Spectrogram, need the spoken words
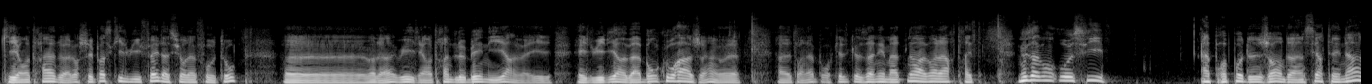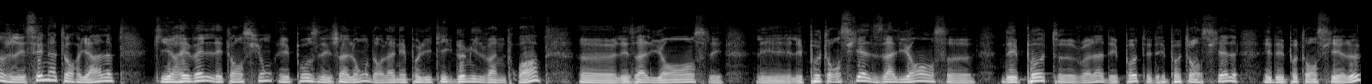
qui est en train de, alors je sais pas ce qu'il lui fait là sur la photo, voilà, oui, il est en train de le bénir et, lui dire bah, bon courage. Hein, as pour quelques années maintenant avant la retraite. Nous avons aussi à propos de gens d'un certain âge, les sénatoriales qui révèlent les tensions et posent les jalons dans l'année politique 2023, euh, les alliances, les, les, potentielles alliances euh, des potes, euh, voilà, des potes et des potentiels et des potentiels,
